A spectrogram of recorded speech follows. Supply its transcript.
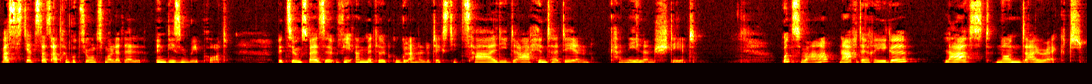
Was ist jetzt das Attributionsmodell in diesem Report? Beziehungsweise wie ermittelt Google Analytics die Zahl, die da hinter den Kanälen steht? Und zwar nach der Regel Last Non-Direct.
